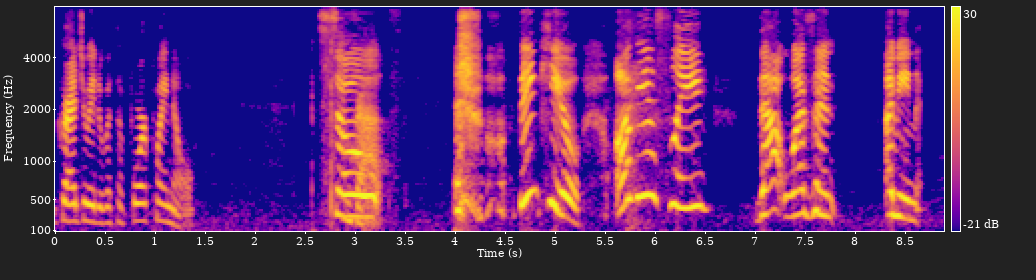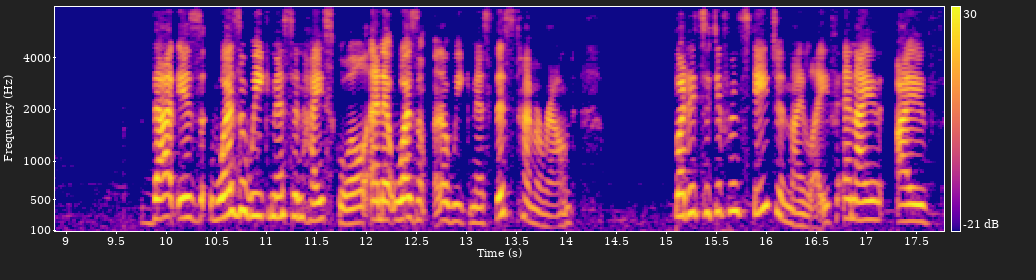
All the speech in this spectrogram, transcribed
graduated with a 4.0. So, thank you. Obviously, that wasn't, I mean, that is was a weakness in high school and it wasn't a weakness this time around but it's a different stage in my life and I I've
